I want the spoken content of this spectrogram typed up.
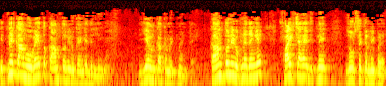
इतने काम हो गए तो काम तो नहीं रुकेंगे दिल्ली में। ये उनका कमिटमेंट है। काम तो नहीं रुकने देंगे। फाइट चाहे जितने ज़ोर से करनी पड़े।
